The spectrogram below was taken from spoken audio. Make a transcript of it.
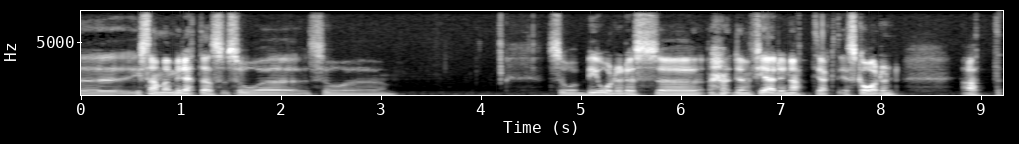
Eh, i samband med detta så, så, eh, eh, så beordrades den fjärde nattjakteskaden att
